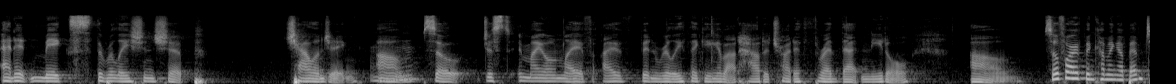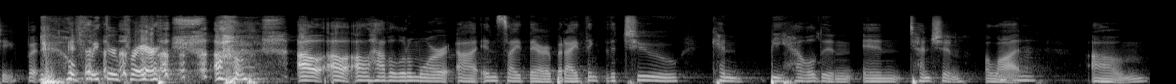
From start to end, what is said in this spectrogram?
and it makes the relationship challenging. Um, so just in my own life i've been really thinking about how to try to thread that needle. Um, so far, I've been coming up empty, but hopefully through prayer, um, I'll, I'll, I'll have a little more uh, insight there. But I think the two can be held in, in tension a lot um,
